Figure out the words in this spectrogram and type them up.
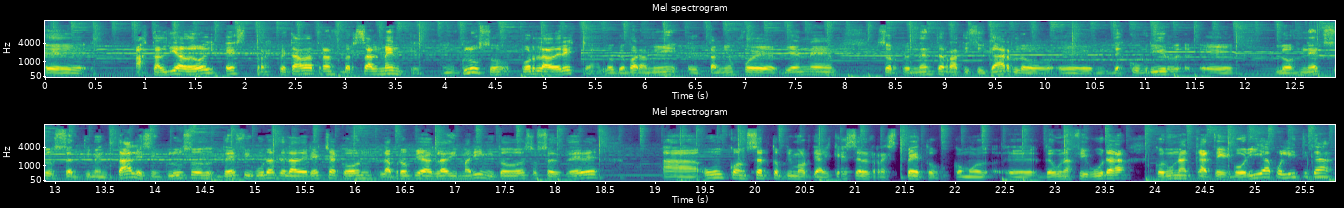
Eh, hasta el día de hoy es respetada transversalmente, incluso por la derecha, lo que para mí eh, también fue bien eh, sorprendente ratificarlo, descubrir los nexos sentimentales incluso de figuras de la derecha con la propia Gladys Marín y todo eso se debe a un concepto primordial, que es el respeto como eh, de una figura con una categoría política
